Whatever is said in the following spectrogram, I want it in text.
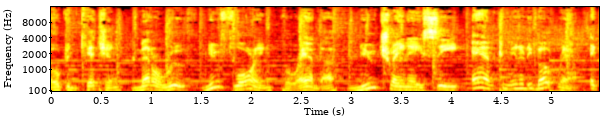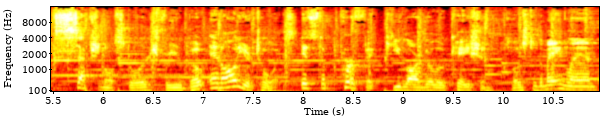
open kitchen, metal roof, new flooring, veranda, new Trane AC, and community boat ramp. Exceptional storage for your boat and all your toys. It's the perfect Key Largo location, close to the mainland,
